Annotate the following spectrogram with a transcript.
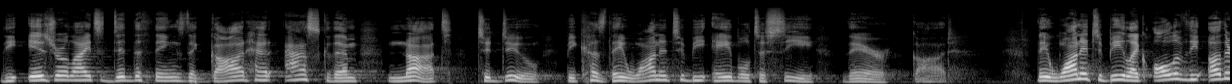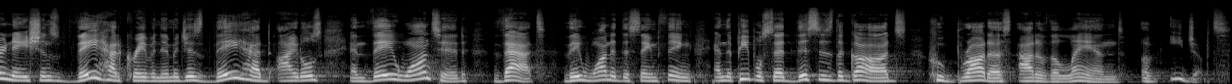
the Israelites did the things that God had asked them not to do because they wanted to be able to see their God. They wanted to be like all of the other nations. They had graven images, they had idols, and they wanted that. They wanted the same thing. And the people said, This is the gods who brought us out of the land of Egypt.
